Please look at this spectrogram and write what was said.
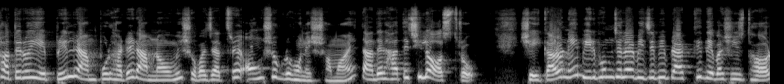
সতেরোই এপ্রিল রামপুরহাটে রামনবমী শোভাযাত্রায় অংশগ্রহণের সময় তাদের হাতে ছিল অস্ত্র। সেই কারণে বীরভূম জেলার বিজেপি প্রার্থী দেবাশিস ধর,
